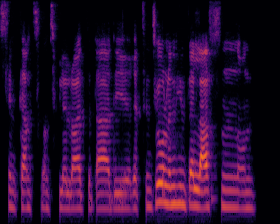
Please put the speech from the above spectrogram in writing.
sind ganz, ganz viele Leute da, die Rezensionen hinterlassen und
